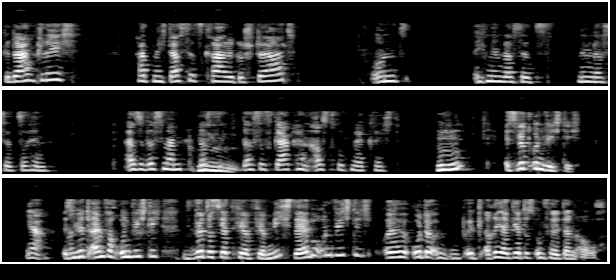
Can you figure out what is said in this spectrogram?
gedanklich hat mich das jetzt gerade gestört und ich nehme das jetzt, nehme das jetzt so hin. Also dass man, dass, Hm. dass es gar keinen Ausdruck mehr kriegt. Mhm. Es wird unwichtig. Ja. Es wird einfach unwichtig. Wird das jetzt für, für mich selber unwichtig äh, oder äh, reagiert das Umfeld dann auch?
